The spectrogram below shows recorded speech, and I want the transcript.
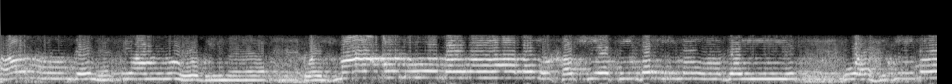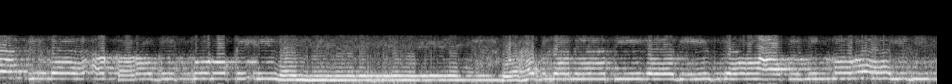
عندنا في عيوبنا واجمع قلوبنا على الخشية بين يديك. واهدنا إلى أقرب الطرق إليك. وهب لنا في هذه الساعة من مواهبك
